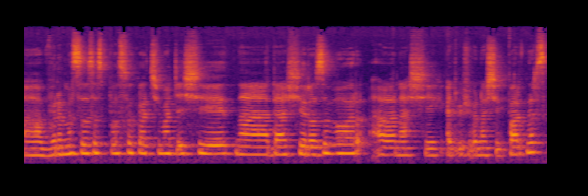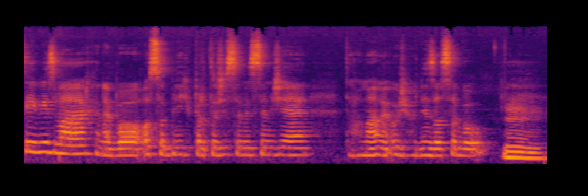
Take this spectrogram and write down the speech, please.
A budeme se zase s posluchačima těšit na další rozhovor o našich, ať už o našich partnerských výzvách nebo osobních, protože si myslím, že toho máme už hodně za sebou. Hmm.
